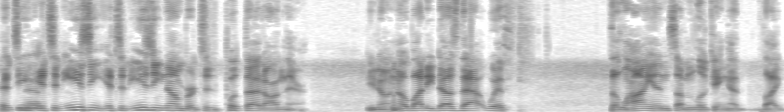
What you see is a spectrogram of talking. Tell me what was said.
It's e- Yeah. it's an easy it's an easy number to put that on there. You know, nobody does that with the Lions. I'm looking at like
